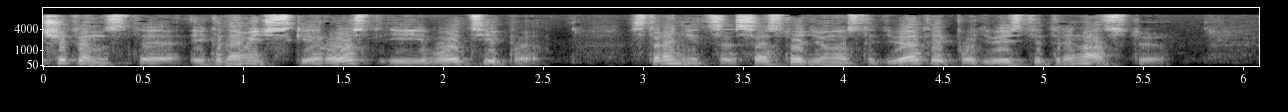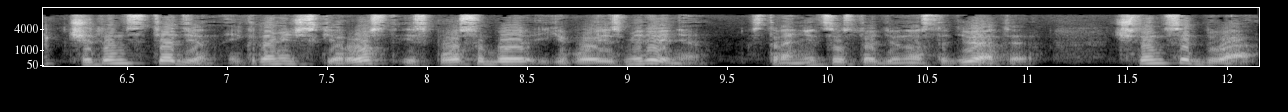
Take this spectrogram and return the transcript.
14. Экономический рост и его типы. Страницы со 199 по 213. 14.1. Экономический рост и способы его измерения. Страница 199. 14.2.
